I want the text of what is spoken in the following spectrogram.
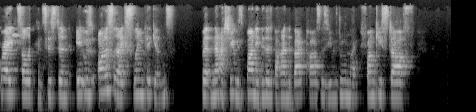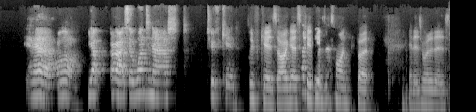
great, solid, consistent. It was honestly like slim pickings, but Nash, he was fun. He did those behind the back passes. He was doing like funky stuff. Yeah. Oh, yep. All right. So one to Nash, two for Kidd. Two for Kidd, so I guess Kidd wins this one, but it is what it is.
